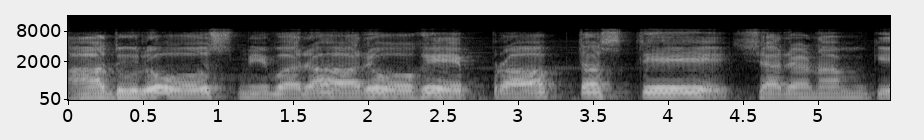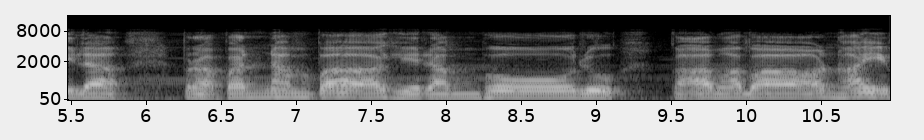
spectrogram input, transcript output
आदुरोऽस्मि वरारोहे प्राप्तस्ते शरणं किल? प्रपन्नं पाहिरम्भोरु कामबाणैः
